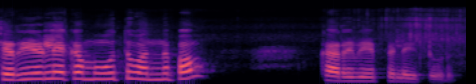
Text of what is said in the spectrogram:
ചെറിയുള്ളിയൊക്കെ മൂത്ത് വന്നപ്പം കറിവേപ്പില ഇട്ട് കൊടുത്തു.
